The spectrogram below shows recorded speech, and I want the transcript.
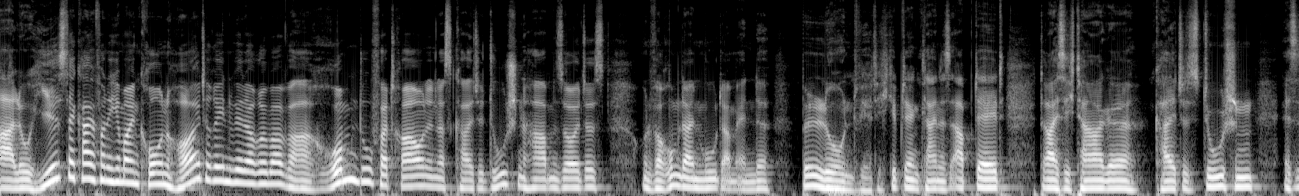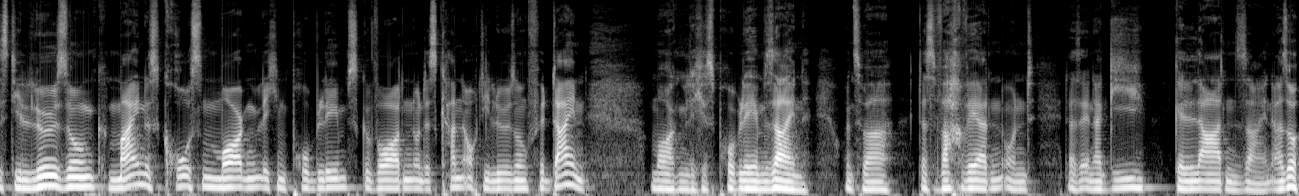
Hallo, hier ist der Kai von Ich mein Kron. Heute reden wir darüber, warum du Vertrauen in das kalte Duschen haben solltest und warum dein Mut am Ende belohnt wird. Ich gebe dir ein kleines Update. 30 Tage kaltes Duschen. Es ist die Lösung meines großen morgendlichen Problems geworden und es kann auch die Lösung für dein morgendliches Problem sein. Und zwar das Wachwerden und das Energie geladen sein. Also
